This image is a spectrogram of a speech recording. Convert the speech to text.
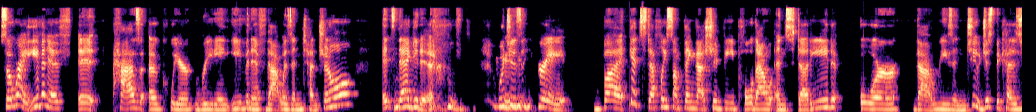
So, right, even if it has a queer reading, even if that was intentional, it's negative, which isn't great. But it's definitely something that should be pulled out and studied for that reason, too, just because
